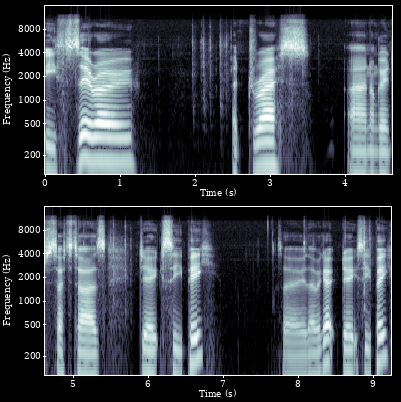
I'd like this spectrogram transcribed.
ETH0 address and I'm going to set it as DHCP so there we go DHCP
